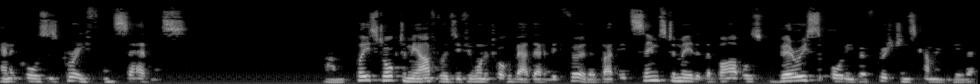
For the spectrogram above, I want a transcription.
And it causes grief and sadness. Um, please talk to me afterwards if you want to talk about that a bit further, but it seems to me that the Bible's very supportive of Christians coming together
